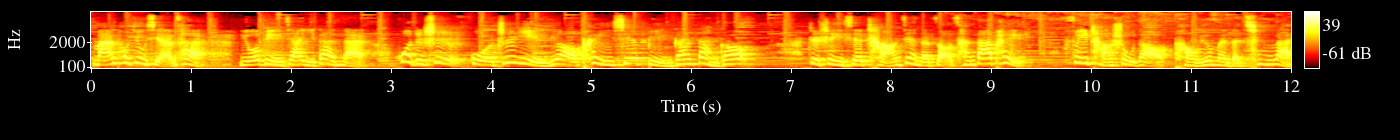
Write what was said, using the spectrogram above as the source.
馒头就咸菜，油饼加一袋奶，或者是果汁饮料配一些饼干蛋糕，这是一些常见的早餐搭配，非常受到朋友们的青睐。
